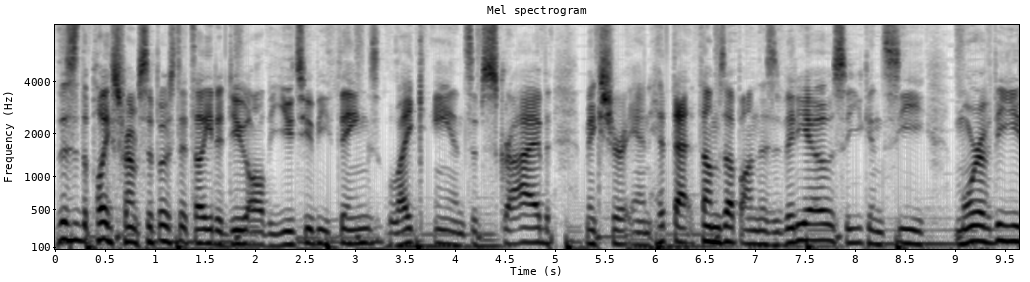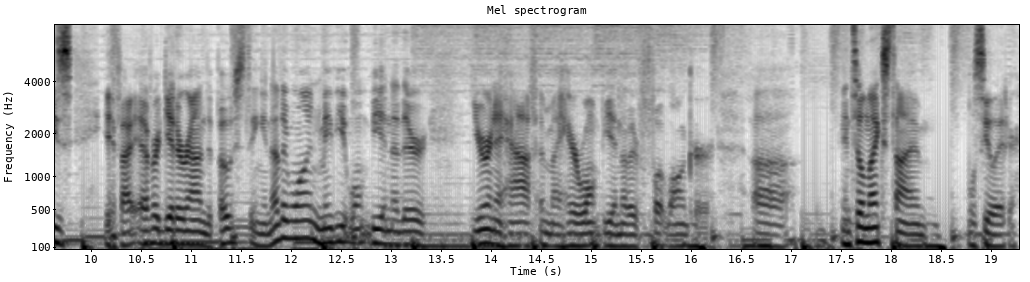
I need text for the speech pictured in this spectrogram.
This is the place where I'm supposed to tell you to do all the YouTubey things, like and subscribe. Make sure and hit that thumbs up on this video so you can see more of these. If I ever get around to posting another one, maybe it won't be another year and a half and my hair won't be another foot longer. Uh, until next time, we'll see you later.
